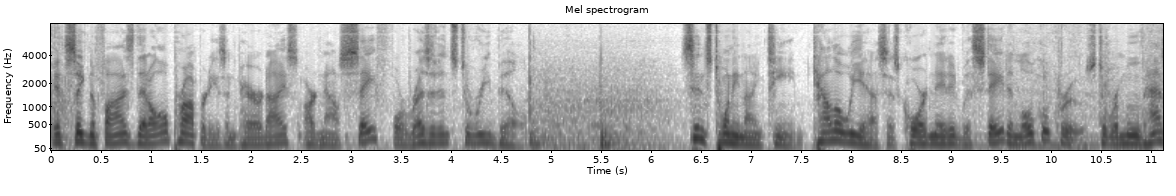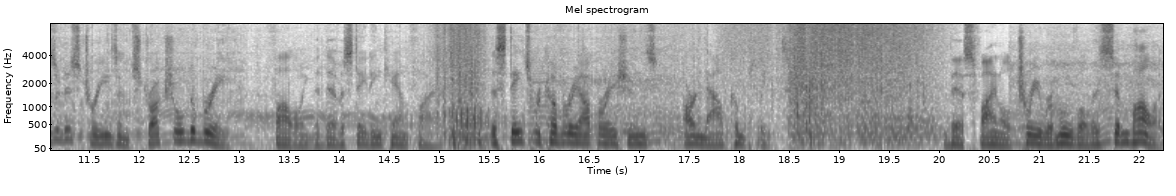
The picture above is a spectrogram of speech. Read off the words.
It signifies that all properties in Paradise are now safe for residents to rebuild. Since 2019, Cal OES has coordinated with state and local crews to remove hazardous trees and structural debris following the devastating Camp Fire. The state's recovery operations are now complete. This final tree removal is symbolic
